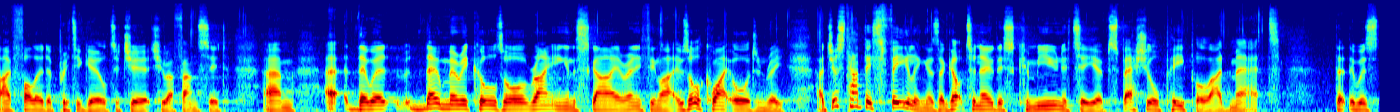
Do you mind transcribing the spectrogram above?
I followed a pretty girl to church who I fancied. Um, uh, there were no miracles or writing in the sky or anything like that. It was all quite ordinary. I just had this feeling as I got to know this community of special people I'd met that there was,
